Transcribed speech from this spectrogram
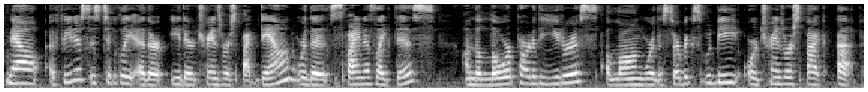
Now, a fetus is typically either, either transverse back down, where the spine is like this, on the lower part of the uterus, along where the cervix would be, or transverse back up,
